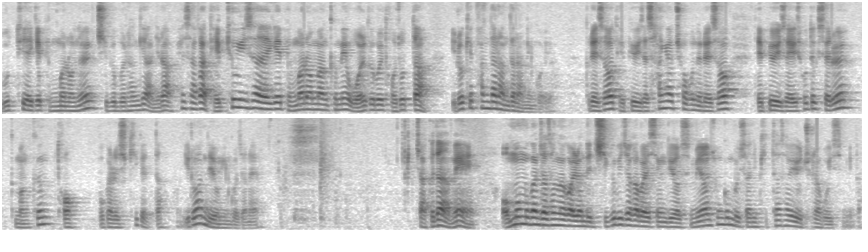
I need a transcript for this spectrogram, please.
요트에게 100만 원을 지급을 한 게 아니라 회사가 대표이사에게 100만 원만큼의 월급을 더 줬다. 이렇게 판단한다라는 거예요. 그래서 대표이사 상여 처분을 해서 대표이사의 소득세를 그만큼 더 부과를 시키겠다. 이러한 내용인 거잖아요. 자, 그 다음에 업무무관 자산과 관련된 지급이자가 발생되었으면 송금불산이 기타 사회 유출하고 있습니다.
